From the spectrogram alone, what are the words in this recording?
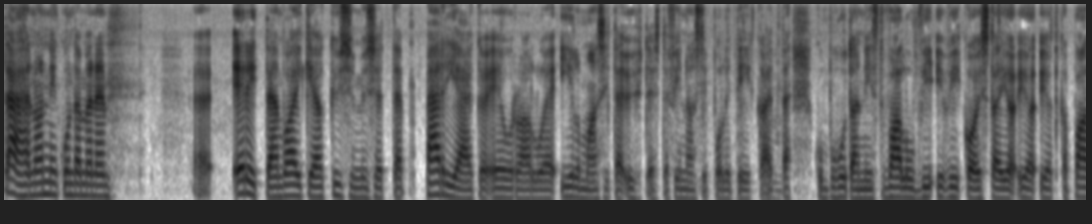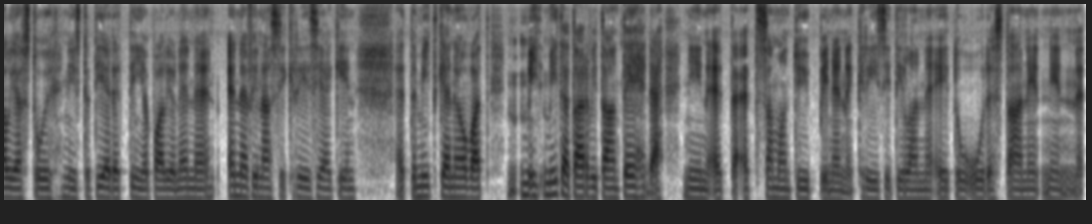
Tämähän on niin kuin tämmöinen erittäin vaikea kysymys, että pärjääkö euroalue ilman sitä yhteistä finanssipolitiikkaa, että kun puhutaan niistä valuvikoista, jotka paljastui, niistä tiedettiin jo paljon ennen, ennen finanssikriisiäkin, että mitkä ne ovat, mitä tarvitaan tehdä niin, että, että samantyyppinen kriisitilanne ei tule uudestaan, niin, niin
